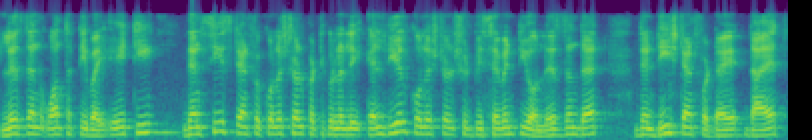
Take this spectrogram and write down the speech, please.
less than 130 by 80 then C stands for cholesterol particularly LDL cholesterol should be 70 or less than that. Then D stands for diet, diet.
